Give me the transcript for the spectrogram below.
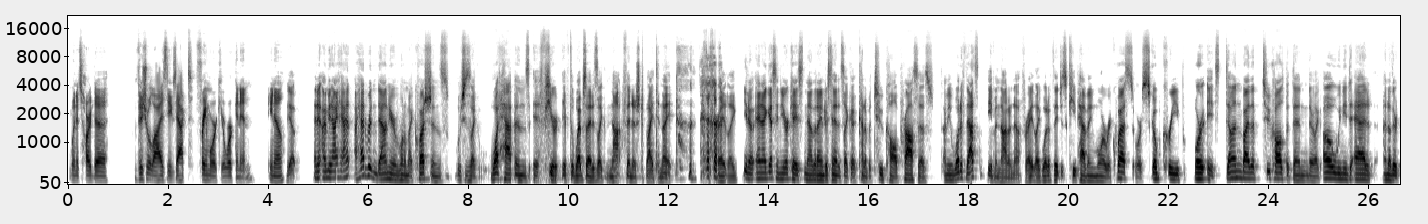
when it's hard to visualize the exact framework you're working in, you know? Yep. And I mean, I had I had written down here one of my questions, which is like, what happens if you're if the website is like not finished by tonight, right? Like, you know, and I guess in your case, now that I understand, it's like a kind of a two call process. I mean, what if that's even not enough, right? Like, what if they just keep having more requests or scope creep, or it's done by the two calls, but then they're like, oh, we need to add another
